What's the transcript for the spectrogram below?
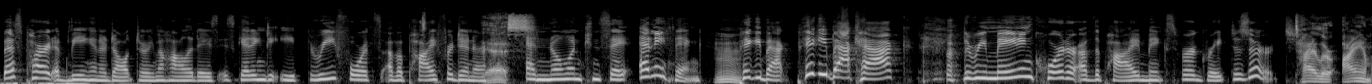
best part of being an adult during the holidays is getting to eat three fourths of a pie for dinner. Yes. And no one can say anything. Mm. Piggyback, piggyback hack. the remaining quarter of the pie makes for a great dessert. Tyler, I am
